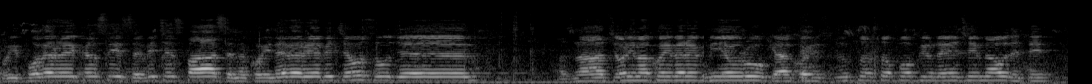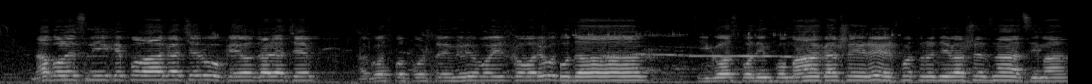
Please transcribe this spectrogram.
Koji poveruje krsti se, bit će spasen, a koji ne veruje, bit će osuđen. A znači, onima koji veruju bije u ruke, a koji to što popiju neće im nauditi. Na bolesnike polagat će ruke i ozdravljat će, a gospod pošto im ljubo izgovori u dan. I gospod im pomagaše i reč potvrđivaše znacima,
